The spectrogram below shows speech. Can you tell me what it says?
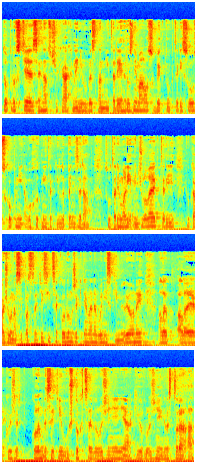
to prostě sehnat v Čechách není vůbec snadný. Tady je hrozně málo subjektů, kteří jsou schopní a ochotní takovýhle peníze dát. Jsou tady malí angelové, kteří dokážou nasypat 100 tisíce korun, řekněme, nebo nízký miliony, ale, ale jakože kolem deseti už to chce vyloženě nějakého vyloženě investora a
